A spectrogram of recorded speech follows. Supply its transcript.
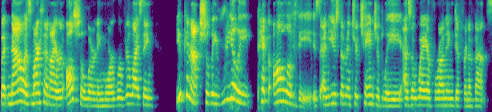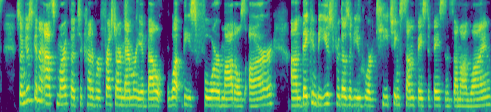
But now, as Martha and I are also learning more, we're realizing you can actually really pick all of these and use them interchangeably as a way of running different events. So I'm just gonna ask Martha to kind of refresh our memory about what these four models are. Um, they can be used for those of you who are teaching some face-to-face -face and some online,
